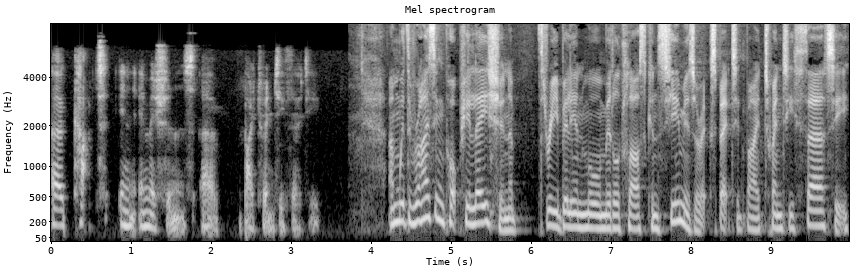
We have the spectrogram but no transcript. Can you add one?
uh, cut in emissions uh, by 2030. And with rising population, 3 billion more middle class consumers are expected by 2030.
